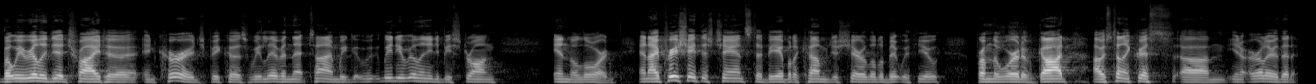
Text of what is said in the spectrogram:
but we really did try to encourage because we live in that time. We, we really need to be strong in the Lord. And I appreciate this chance to be able to come and just share a little bit with you from the Word of God. I was telling Chris, um, you know, earlier that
